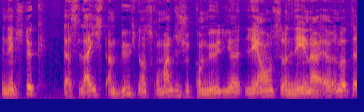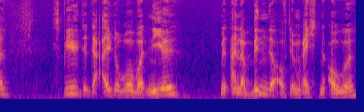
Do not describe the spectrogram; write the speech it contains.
In dem Stück, das leicht an Büchners romantische Komödie Leonce und Lena erinnerte, spielte der alte Robert Niel mit einer Binde auf dem rechten Auge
